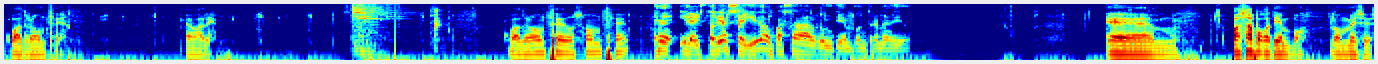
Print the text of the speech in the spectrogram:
Cuatro once. Me vale. 4 11, 2 11. ¿Y la historia es seguida o pasa algún tiempo entre medio? Em, pasa poco tiempo, dos meses.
